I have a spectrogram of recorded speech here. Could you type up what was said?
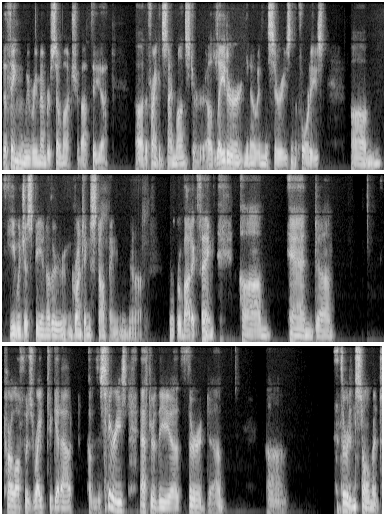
the thing we remember so much about the uh, uh, the Frankenstein monster. Uh, later, you know, in the series in the 40s, um, he would just be another grunting, stomping, uh, robotic thing. Um, and um, Karloff was right to get out of the series after the uh, third um, uh, third installment,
